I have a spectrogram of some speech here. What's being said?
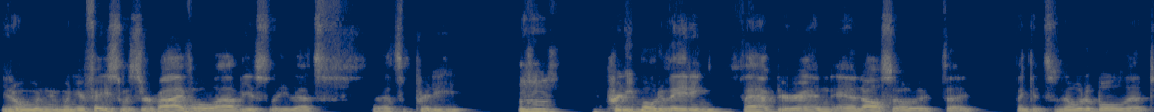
you know, when, when you're faced with survival, obviously that's, that's a pretty, mm-hmm. pretty motivating factor. And, and also it, I think it's notable that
